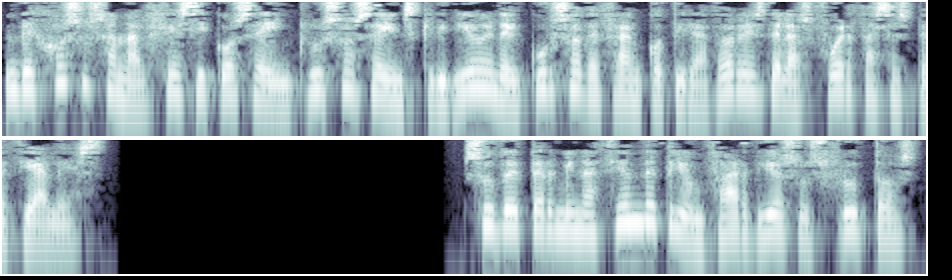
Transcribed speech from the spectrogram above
Dejó sus analgésicos e incluso se inscribió en el curso de francotiradores de las Fuerzas Especiales. Su determinación de triunfar dio sus frutos,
